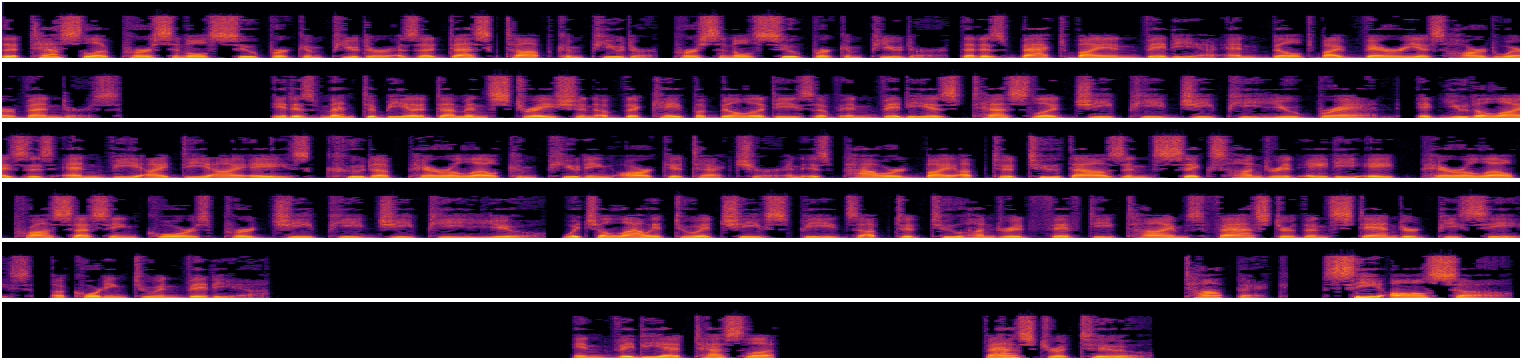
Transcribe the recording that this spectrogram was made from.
The Tesla Personal Supercomputer is a desktop computer, personal supercomputer that is backed by NVIDIA and built by various hardware vendors. It is meant to be a demonstration of the capabilities of NVIDIA's Tesla GP GPU brand. It utilizes NVIDIA's CUDA parallel computing architecture and is powered by up to 2688 parallel processing cores per GP GPU, which allow it to achieve speeds up to 250 times faster than standard PCs, according to NVIDIA. See also NVIDIA Tesla Fastra 2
